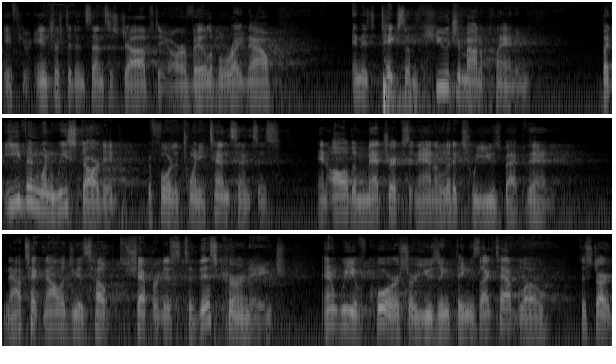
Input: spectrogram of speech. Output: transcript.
if you're interested in census jobs, they are available right now. And it takes a huge amount of planning. But even when we started before the 2010 census, and all the metrics and analytics we used back then. Now technology has helped shepherd us to this current age, and we, of course, are using things like Tableau to start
